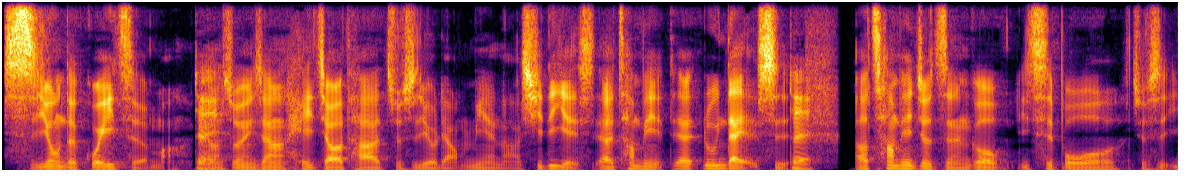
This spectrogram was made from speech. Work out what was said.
使用的规则嘛。对。比方说，你像黑胶，它就是有两面啊，CD 也是，呃，唱片呃，录音带也是。对。然后唱片就只能够一次播，就是一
